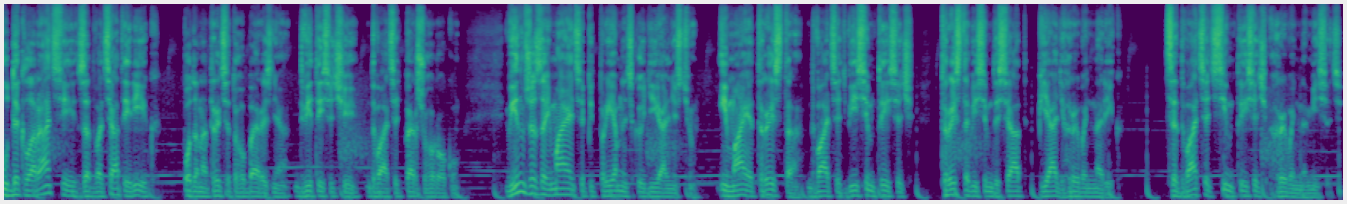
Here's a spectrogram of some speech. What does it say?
У декларації за 2020 рік, подана 30 березня 2021 року, він вже займається підприємницькою діяльністю і має 328 тисяч 385 гривень на рік. Це 27 тисяч гривень на місяць.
